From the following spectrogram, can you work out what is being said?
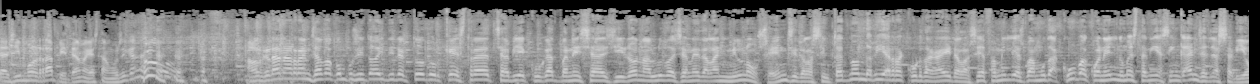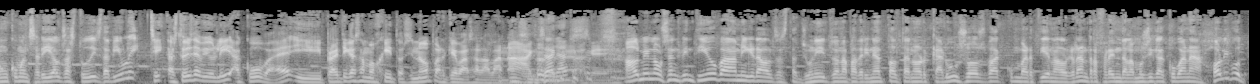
llegir molt ràpid, eh, amb aquesta música. El gran arranjador, compositor i director d'orquestra Xavier Cugat va néixer a Girona l'1 de gener de l'any 1900 i de la ciutat no en devia recordar gaire. La seva família es va mudar a Cuba quan ell només tenia 5 anys. Allà seria on començaria els estudis de violí. Sí, estudis de violí a Cuba, eh? I pràctiques a Mojito, si no, per què vas a l'Havana? Ah, exacte. Perquè... El 1921 va emigrar als Estats Units, on apadrinat pel tenor Caruso es va convertir en el gran referent de la música cubana a Hollywood.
